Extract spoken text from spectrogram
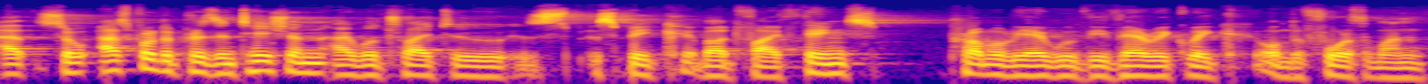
uh, so, as for the presentation, I will try to speak about five things. Probably I will be very quick on the fourth one,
